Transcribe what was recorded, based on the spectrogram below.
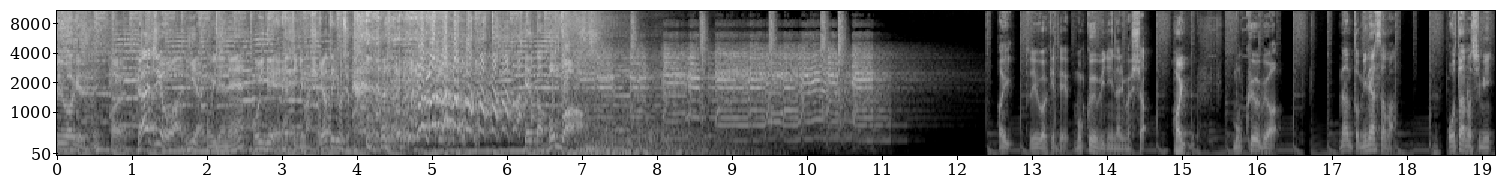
というわけでね。ラジオはリアル。おいでね。おいで。やっていきましょう。やっていきましょう。チケット。ボンバー。はい。というわけで木曜日になりました。はい。木曜日はなんと皆様お楽しみ。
